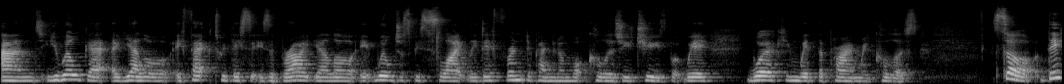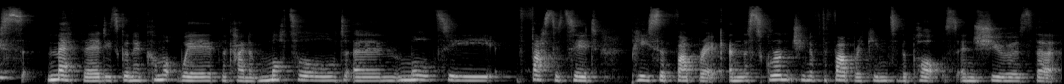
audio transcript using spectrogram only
And you will get a yellow effect with this. It is a bright yellow. It will just be slightly different depending on what colours you choose, but we're working with the primary colours. So this method is going to come up with the kind of mottled, um, multi-faceted piece of fabric and the scrunching of the fabric into the pots ensures that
